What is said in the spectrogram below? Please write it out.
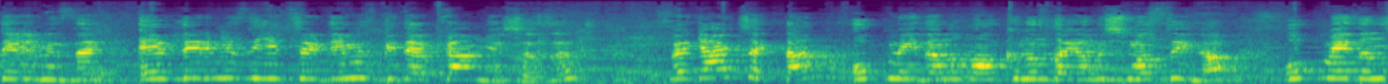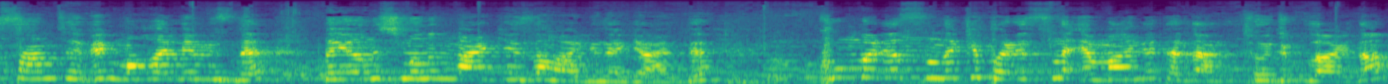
karakterimizi, evlerimizi yitirdiğimiz bir deprem yaşadı. Ve gerçekten Ok Meydanı halkının dayanışmasıyla Ok Meydanı semtevi mahallemizde dayanışmanın merkezi haline geldi. Kumbarasındaki parasını emanet eden çocuklardan,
